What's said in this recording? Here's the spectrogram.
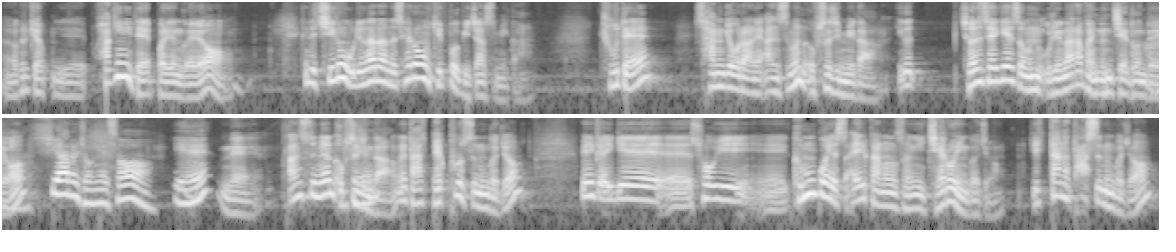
어, 그렇게 이제 확인이 돼 버리는 거예요. 근데 지금 우리나라는 새로운 기법이 있지 않습니까? 주대 3개월 안에 안 쓰면 없어집니다. 이거 전 세계에서 없는 우리나라만 있는 제도인데요. 아, 시한을 정해서 예. 네. 안 쓰면 없어진다. 네. 다100% 쓰는 거죠. 그러니까 이게 소위 금고에 쌓일 가능성이 제로인 거죠. 일단은 다 쓰는 거죠.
